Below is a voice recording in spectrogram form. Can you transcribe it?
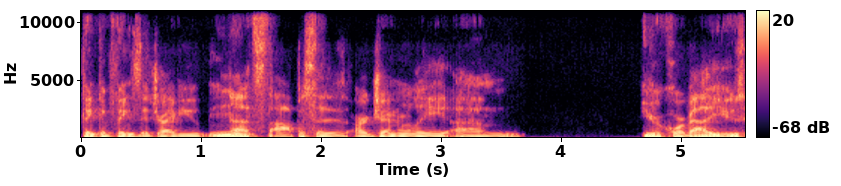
think of things that drive you nuts. The opposite are generally um, your core values.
